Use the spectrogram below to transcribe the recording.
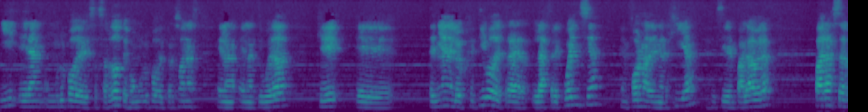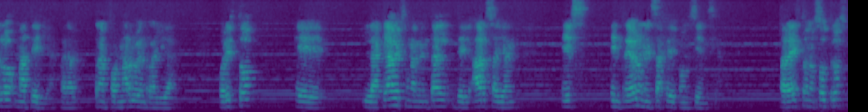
Y eran un grupo de sacerdotes o un grupo de personas en la, antigüedad que eh, tenían el objetivo de traer la frecuencia en forma de energía, es decir, en palabra, para hacerlo materia, para transformarlo en realidad. Por esto, eh, la clave fundamental del Arsayan es entregar un mensaje de conciencia. Para esto nosotros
